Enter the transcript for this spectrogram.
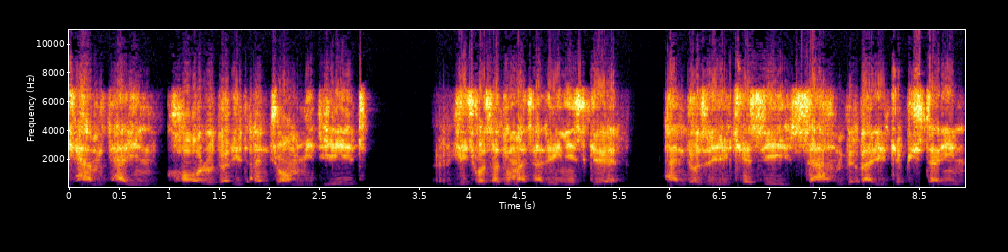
کمترین کار رو دارید انجام می‌دید هیچ واسه مسئله ای نیست که اندازه کسی سهم ببرید که بیشترین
